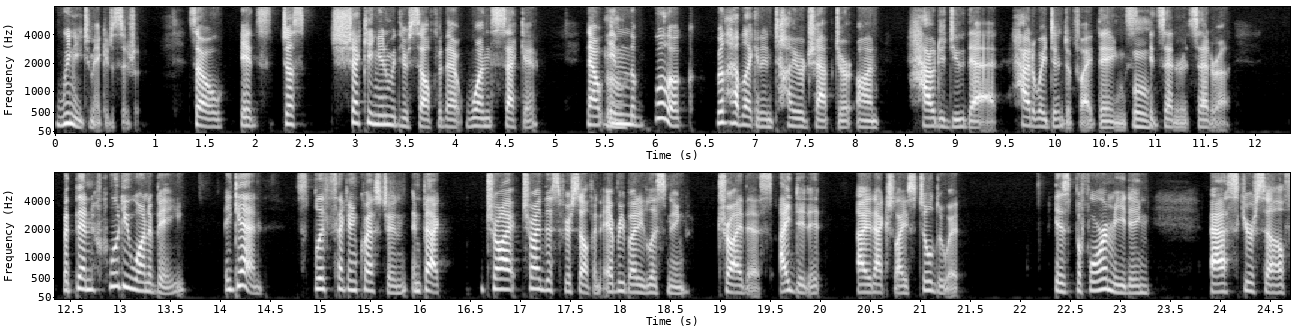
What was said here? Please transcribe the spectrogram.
we need to make a decision. So it's just checking in with yourself for that one second. Now, oh. in the book, we'll have like an entire chapter on how to do that, how to identify things, mm. et cetera, et cetera. But then who do you want to be? Again, split second question. In fact, try try this for yourself and everybody listening, try this. I did it. I actually I still do it. Is before a meeting, ask yourself,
